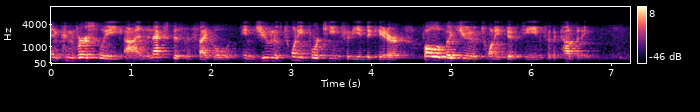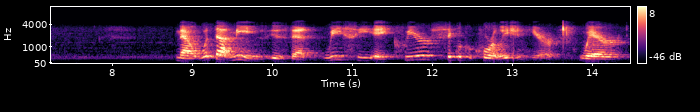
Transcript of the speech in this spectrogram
And conversely, uh, in the next business cycle, in June of 2014 for the indicator, followed by June of 2015 for the company. Now, what that means is that we see a clear cyclical correlation here where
